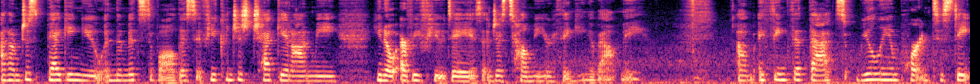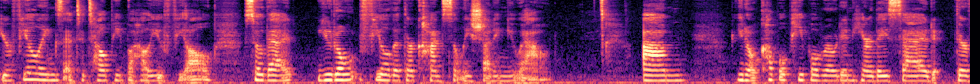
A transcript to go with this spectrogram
and I'm just begging you in the midst of all this if you can just check in on me, you know, every few days and just tell me you're thinking about me. Um, I think that that's really important to state your feelings and to tell people how you feel so that you don't feel that they're constantly shutting you out. Um, you know, a couple people wrote in here. They said there.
